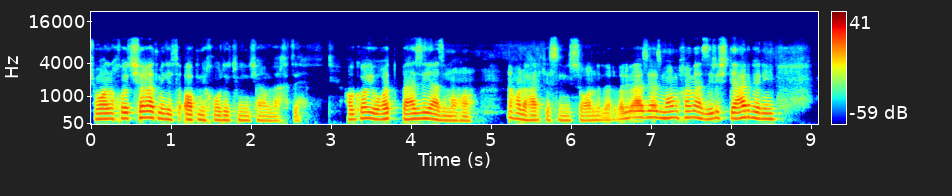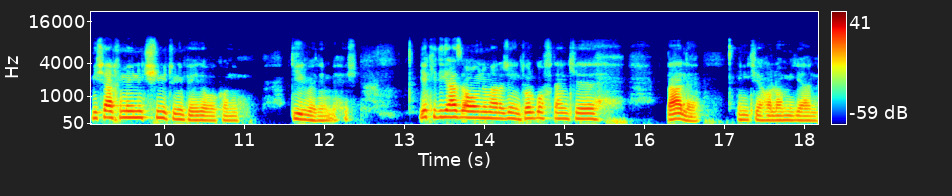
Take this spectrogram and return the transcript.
شما الان خودت چقدر میگه آب می‌خوری تو این چند وقته؟ ها گاهی اوقات بعضی از ماها نه حالا هر کسی این سوال داره ولی بعضی از ما می‌خوایم از زیرش در بریم میچرخیم ببینیم چی می‌تونیم پیدا بکنیم گیر بدیم بهش. یکی دیگه از آقایون مراجع اینطور گفتن که بله این که حالا میگن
